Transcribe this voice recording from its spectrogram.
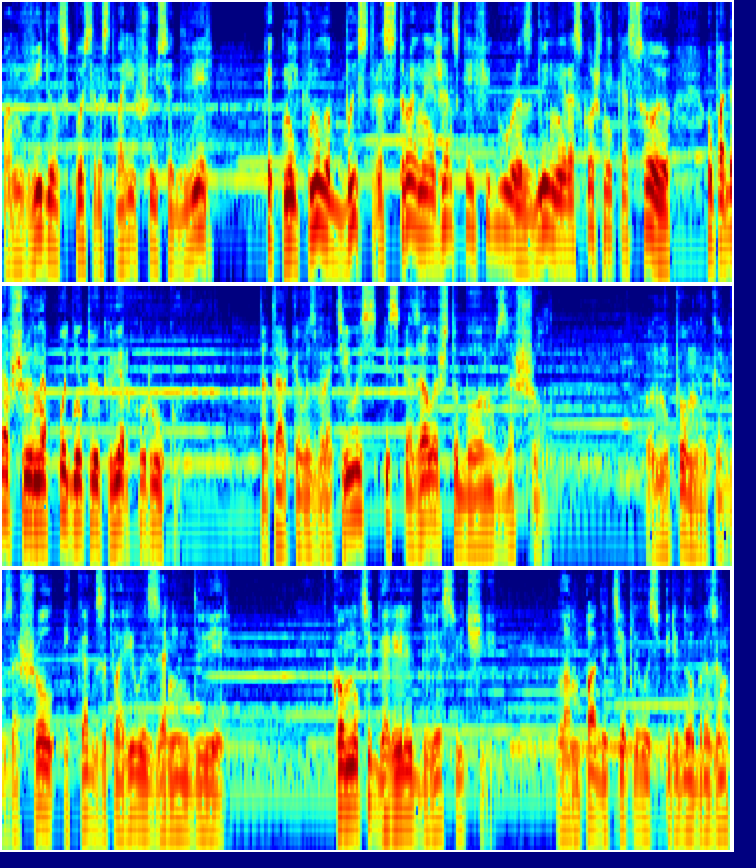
Он видел сквозь растворившуюся дверь, как мелькнула быстро стройная женская фигура с длинной роскошной косою, упадавшую на поднятую кверху руку. Татарка возвратилась и сказала, чтобы он взошел. Он не помнил, как взошел и как затворилась за ним дверь. В комнате горели две свечи. Лампада теплилась перед образом.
